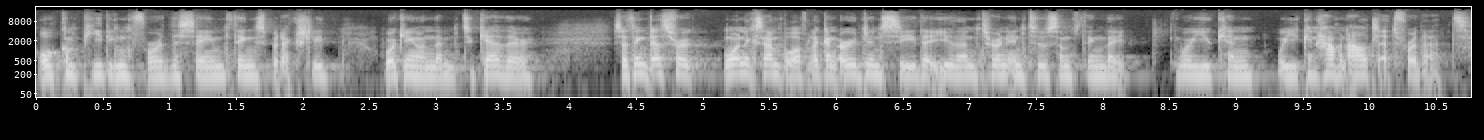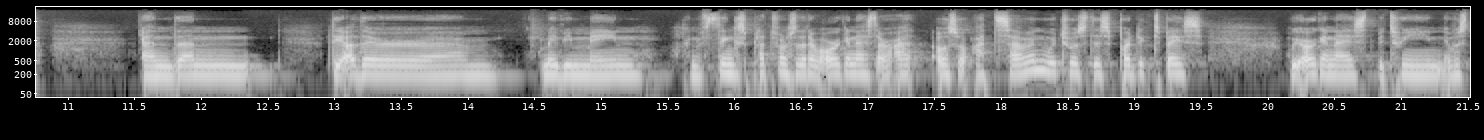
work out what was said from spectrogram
all competing for the same things but actually working on them together. So i think that's for one example of like an urgency that you then turn into something that where you can where you can have an outlet for that. And then the other um, maybe main kind of things platforms that i've organized are at, also at seven which was this project space we organized between it was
